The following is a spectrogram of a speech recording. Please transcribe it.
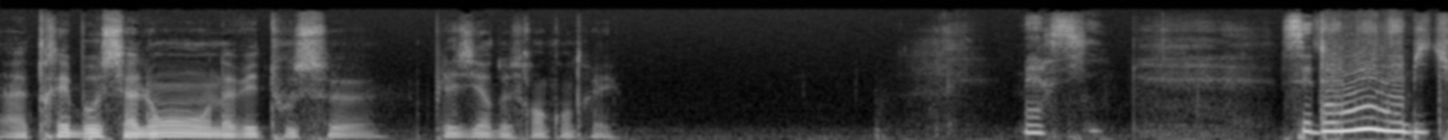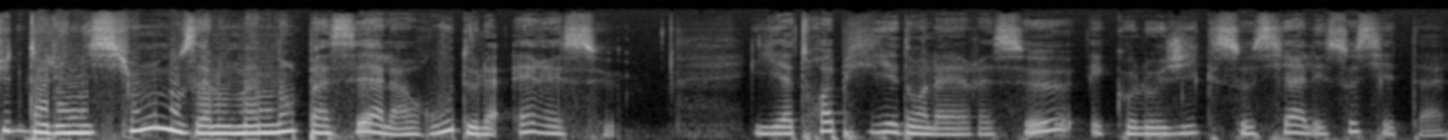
un très beau salon. On avait tous euh, plaisir de se rencontrer. Merci. C'est devenu une habitude de l'émission. Nous allons maintenant passer à la roue de la RSE. Il y a trois piliers dans la RSE écologique, sociale et sociétale.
